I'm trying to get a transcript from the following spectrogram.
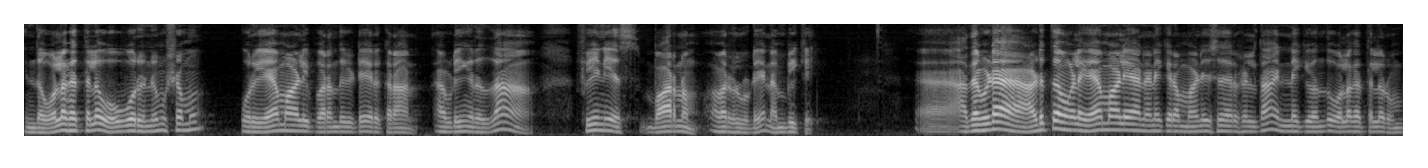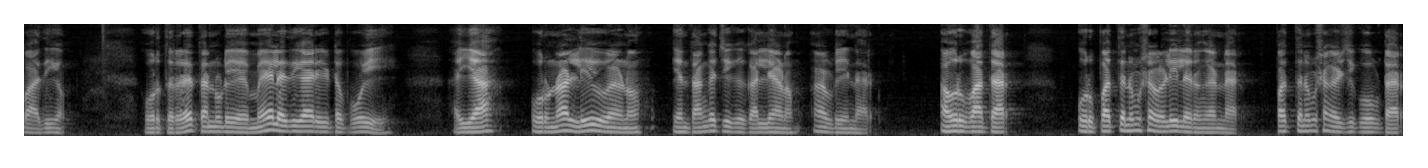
இந்த உலகத்தில் ஒவ்வொரு நிமிஷமும் ஒரு ஏமாளி பறந்துக்கிட்டே இருக்கிறான் அப்படிங்கிறது தான் ஃபீனியஸ் வாரணம் அவர்களுடைய நம்பிக்கை. அதை விட அடுத்தவங்களை ஏமாளியாக நினைக்கிற மனுஷர்கள் தான் இன்றைக்கி வந்து உலகத்தில் ரொம்ப அதிகம். ஒருத்தர் தன்னுடைய மேல் அதிகாரிகிட்ட போய் ஐயா ஒரு நாள் லீவு வேணும் என் தங்கச்சிக்கு கல்யாணம் அப்படின்னார். அவர் பார்த்தார் ஒரு பத்து நிமிஷம் வெளியில் இருங்கன்னார். பத்து நிமிஷம் கழித்து கூப்பிட்டார்.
